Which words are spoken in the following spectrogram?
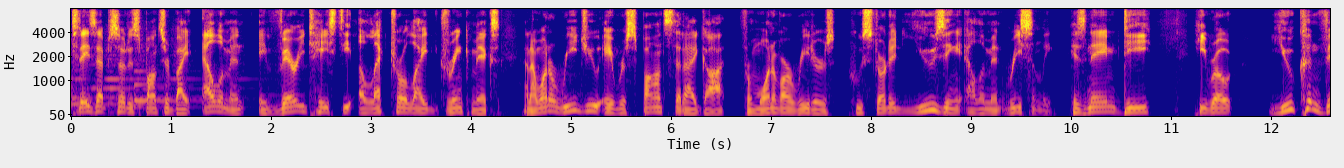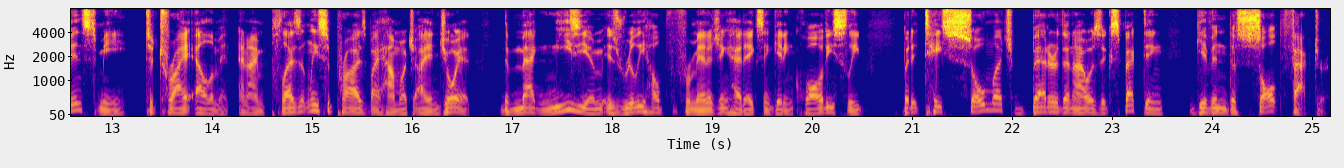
Today's episode is sponsored by Element, a very tasty electrolyte drink mix. And I want to read you a response that I got from one of our readers who started using Element recently. His name, D, he wrote, You convinced me to try Element, and I'm pleasantly surprised by how much I enjoy it. The magnesium is really helpful for managing headaches and getting quality sleep, but it tastes so much better than I was expecting given the salt factor.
